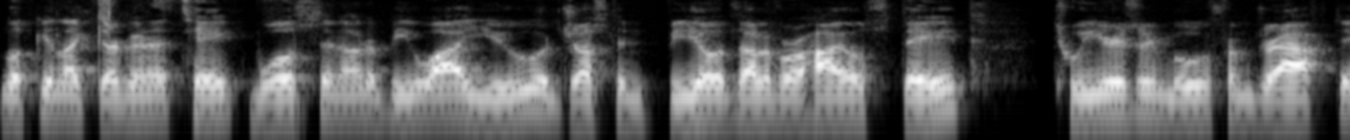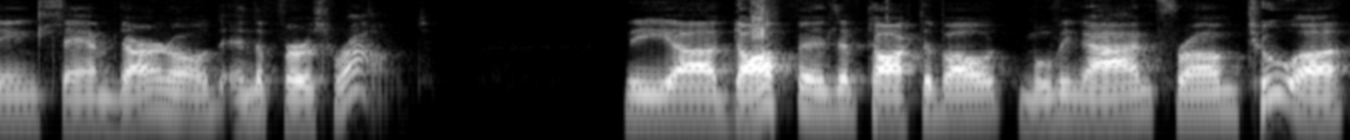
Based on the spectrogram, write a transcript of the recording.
looking like they're going to take Wilson out of BYU or Justin Fields out of Ohio State, two years removed from drafting Sam Darnold in the first round. The uh, Dolphins have talked about moving on from Tua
